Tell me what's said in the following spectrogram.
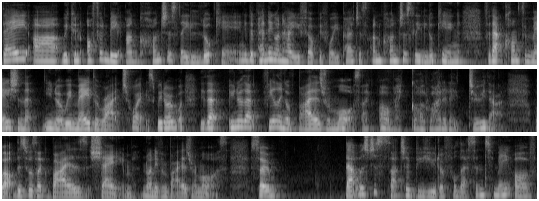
they are, we can often be unconsciously looking, depending on how you felt before you purchased, unconsciously looking for that confirmation that, you know, we made the right choice. We don't, that, you know, that feeling of buyer's remorse, like, oh my God, why did I do that? Well, this was like buyer's shame, not even buyer's remorse. So, that was just such a beautiful lesson to me of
